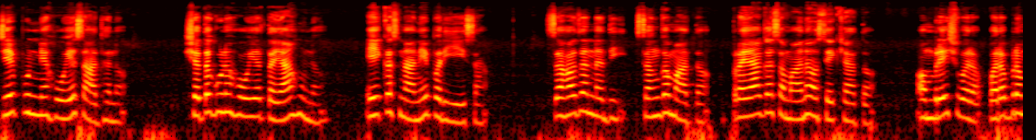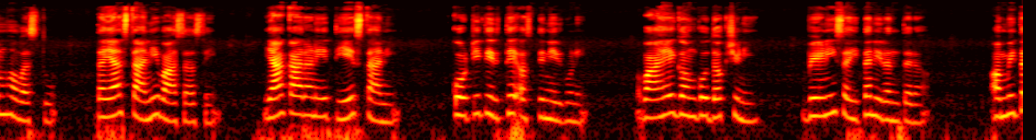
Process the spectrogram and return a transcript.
जे पुण्य होय साधन. शतगुण होय तयाहुन एक स्नाने परियेसा. सहज नदी संगमात प्रयाग समान असे ख्यात. अमरेश्वर परब्रह्म वस्तू तया स्थानी वास असे या कारणे ते स्थानी कोटी तीर्थे असते निर्गुणी. वाहे गंगो दक्षिणी वेणी सहित निरंतर. अमित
